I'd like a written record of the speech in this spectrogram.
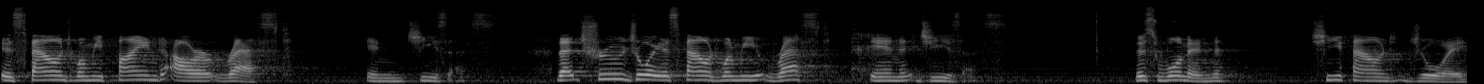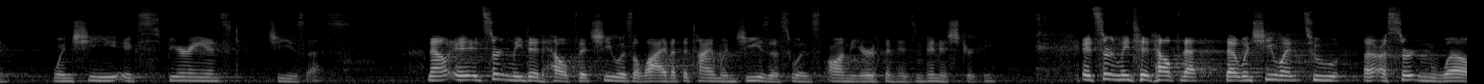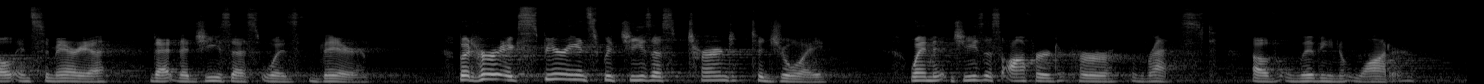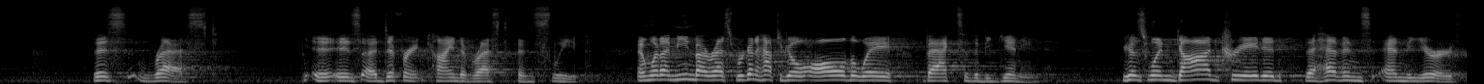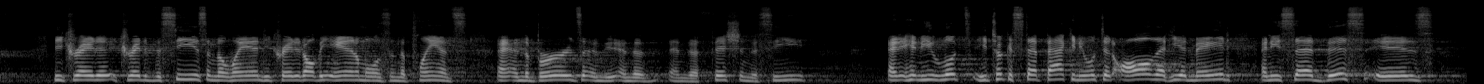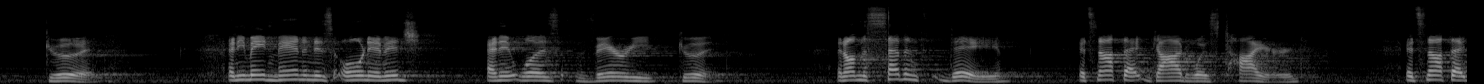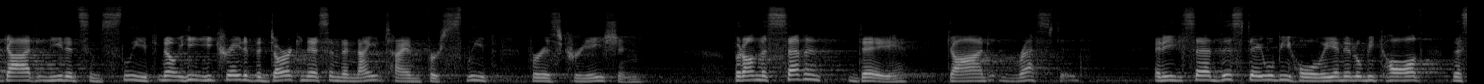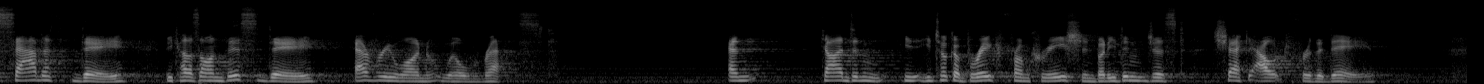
is found when we find our rest in Jesus. That true joy is found when we rest in Jesus. This woman, she found joy when she experienced Jesus. Now, it, certainly did help that she was alive at the time when Jesus was on the earth in his ministry. It certainly did help that, that when she went to a, a certain well in Samaria, that, that Jesus was there. But her experience with Jesus turned to joy when Jesus offered her rest of living water. This rest is a different kind of rest than sleep. And what I mean by rest, we're going to have to go all the way back to the beginning. Because when God created the heavens and the earth, He created, created the seas and the land, He created all the animals and the plants and the birds and the, and the, and the fish in the sea. And, and he looked, he took a step back and he looked at all that he had made and he said, This is good. And he made man in his own image, and it was very good. And on the seventh day, it's not that God was tired. It's not that God needed some sleep. No, he, he created the darkness and the nighttime for sleep for his creation. But on the seventh day, God rested. And he said, This day will be holy, and it'll be called the Sabbath day because on this day, everyone will rest. And God didn't, he, he took a break from creation, but he didn't just check out for the day.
